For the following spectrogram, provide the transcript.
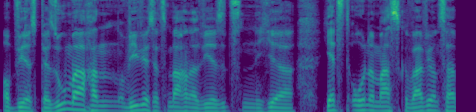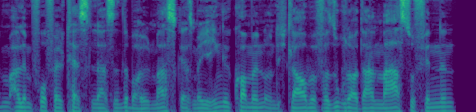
ob wir es per Zoom machen und wie wir es jetzt machen. Also wir sitzen hier jetzt ohne Maske, weil wir uns haben alle im Vorfeld testen lassen, sind aber mit Maske erstmal hier hingekommen und ich glaube, versuchen auch da ein Maß zu finden,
